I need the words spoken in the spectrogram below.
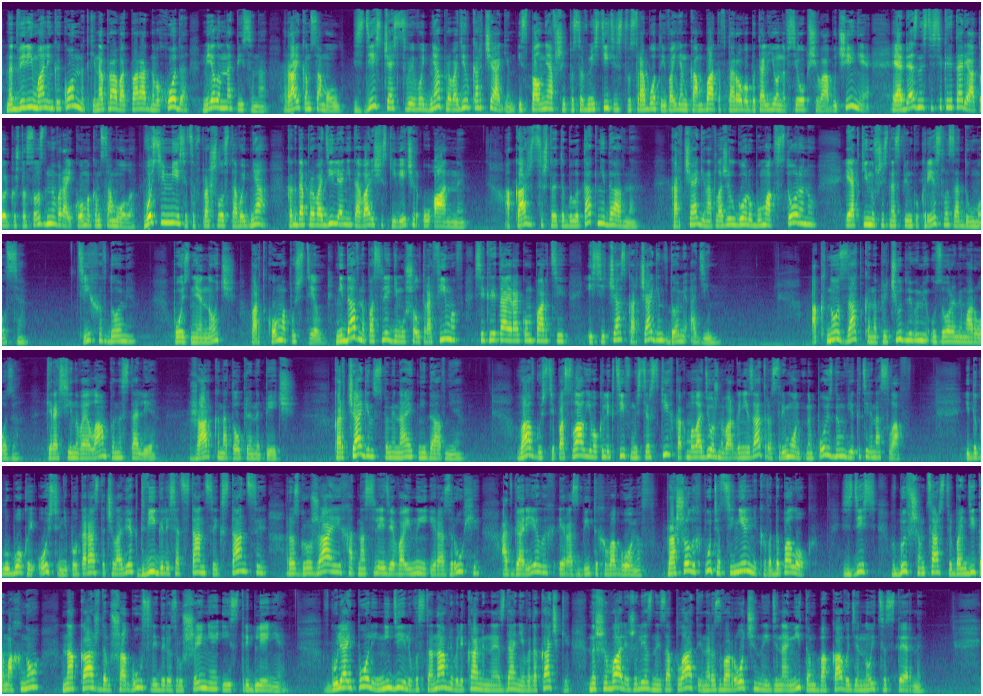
На двери маленькой комнатки направо от парадного хода мелом написано «Рай комсомол». Здесь часть своего дня проводил Корчагин, исполнявший по совместительству с работой военкомбата второго батальона всеобщего обучения и обязанности секретаря только что созданного райкома комсомола. Восемь месяцев прошло с того дня, когда проводили они товарищеский вечер у Анны. Окажется, что это было так недавно. Корчагин отложил гору бумаг в сторону и, откинувшись на спинку кресла, задумался – Тихо в доме. Поздняя ночь, портком опустел. Недавно последним ушел Трофимов, секретарь райком партии, и сейчас Корчагин в доме один. Окно заткано причудливыми узорами мороза. Керосиновая лампа на столе. Жарко натоплена печь. Корчагин вспоминает недавнее. В августе послал его коллектив мастерских как молодежного организатора с ремонтным поездом в Екатеринослав и до глубокой осени полтораста человек двигались от станции к станции, разгружая их от наследия войны и разрухи, от горелых и разбитых вагонов. Прошел их путь от Синельникова до Полок. Здесь, в бывшем царстве бандита Махно, на каждом шагу следы разрушения и истребления. В гуляй-поле неделю восстанавливали каменное здание водокачки, нашивали железные заплаты на развороченные динамитом бока водяной цистерны –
